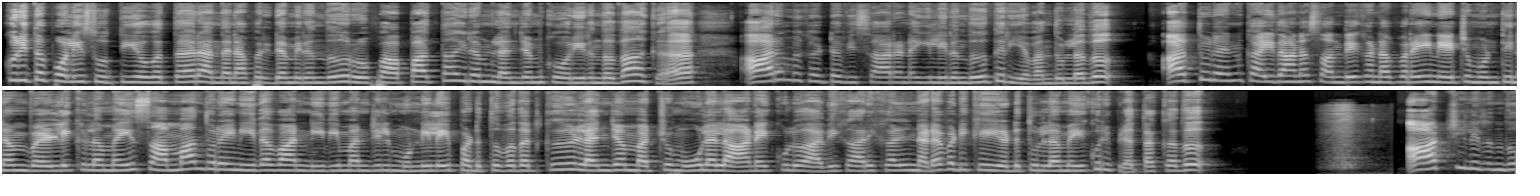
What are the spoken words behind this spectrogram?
குறித்த போலீஸ் உத்தியோகத்தர் அந்த நபரிடமிருந்து ரூபா பத்தாயிரம் லஞ்சம் கோரியிருந்ததாக ஆரம்பகட்ட விசாரணையில் இருந்து தெரிய வந்துள்ளது அத்துடன் கைதான சந்தேக நபரை நேற்று முன்தினம் வெள்ளிக்கிழமை சம்மாந்துறை நீதவான் நீதிமன்றில் முன்னிலைப்படுத்துவதற்கு லஞ்சம் மற்றும் ஊழல் ஆணைக்குழு அதிகாரிகள் நடவடிக்கை எடுத்துள்ளமை குறிப்பிடத்தக்கது. ஆற்றிலிருந்து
